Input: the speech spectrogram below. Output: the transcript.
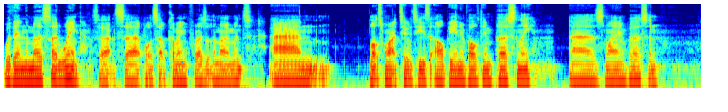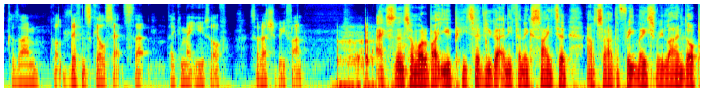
within the Merseyside wing. So, that's uh, what's upcoming for us at the moment. And lots more activities that I'll be involved in personally as my own person because I've got different skill sets that they can make use of. So, that should be fun. Excellent. And what about you, Peter? Have you got anything exciting outside the Freemasonry lined up?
